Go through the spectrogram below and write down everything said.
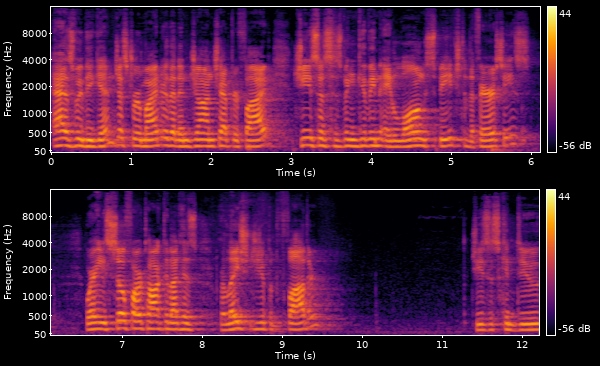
As we begin, just a reminder that in John chapter 5, Jesus has been giving a long speech to the Pharisees where he's so far talked about his relationship with the Father. Jesus can do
